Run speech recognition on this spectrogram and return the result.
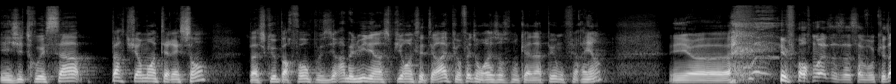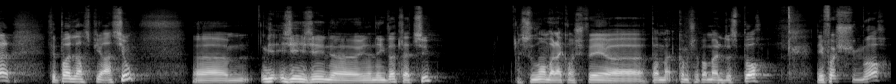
Et j'ai trouvé ça particulièrement intéressant parce que parfois on peut se dire ah mais lui il est inspirant etc et puis en fait on reste dans son canapé on fait rien et, euh, pour moi ça, ça, vaut que dalle c'est pas de l'inspiration euh, j'ai une, une, anecdote là-dessus. Souvent, voilà, quand je fais euh, pas mal, comme je fais pas mal de sport, des fois je suis mort.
